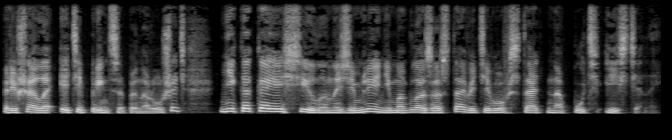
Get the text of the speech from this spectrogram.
решало эти принципы нарушить, никакая сила на земле не могла заставить его встать на путь истины.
